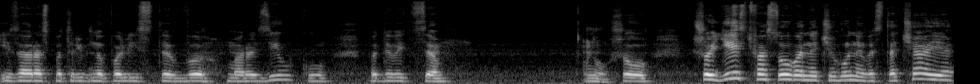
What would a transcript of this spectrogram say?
І зараз потрібно полізти в морозилку, подивитися, ну, що, що є фасоване, чого не вистачає.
